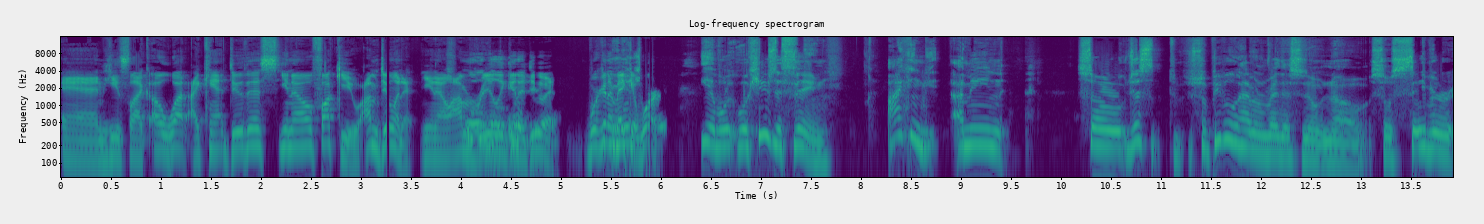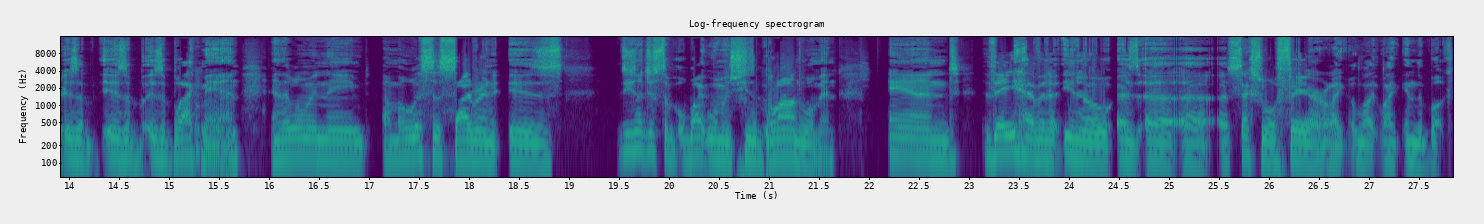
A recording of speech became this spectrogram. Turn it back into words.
And he's like, oh, what? I can't do this? You know, fuck you. I'm doing it. You know, I'm Well, really well, going to do it. We're going to make it work. yeah. Well, well, here's the thing. I can, I mean, so just so people who haven't read this don't know. So Sabre is a is a is a black man, and the woman named uh, Melissa Siren is she's not just a white woman; she's a blonde woman, and they have a you know as a, a, a sexual affair like like like in the book.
